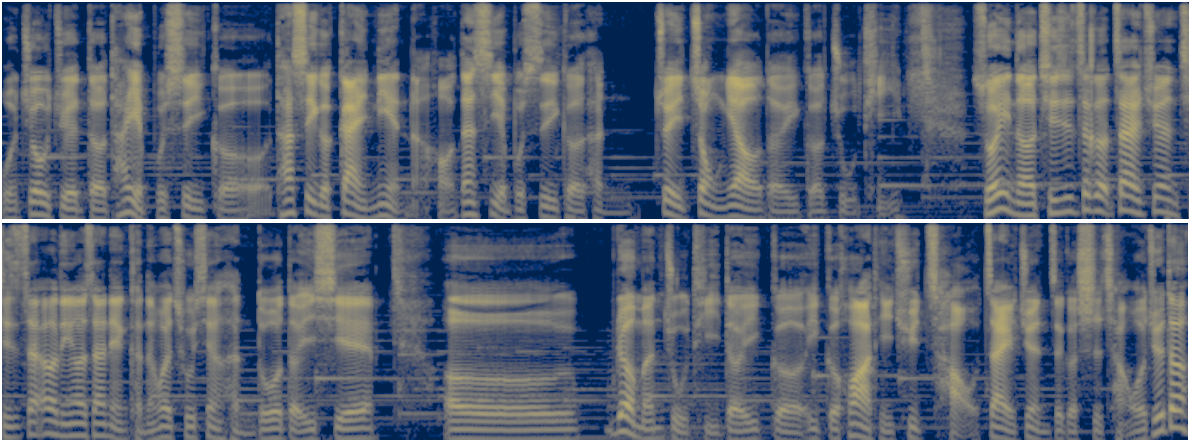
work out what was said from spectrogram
我就觉得它也不是一个，它是一个概念呐，哈，但是也不是一个很最重要的一个主题，所以呢，其实这个债券，其实在二零二三年可能会出现很多的一些呃热门主题的一个一个话题去炒债券这个市场，我觉得。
